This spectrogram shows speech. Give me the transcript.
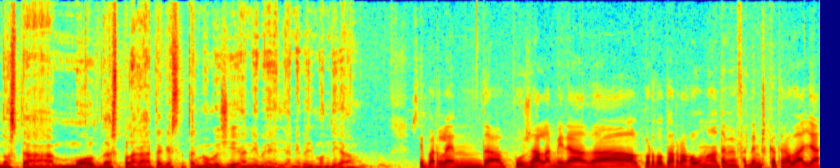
no està molt desplegat aquesta tecnologia a nivell, a nivell mundial. Si parlem de posar la mirada, al Port de Tarragona també fa temps que treballa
